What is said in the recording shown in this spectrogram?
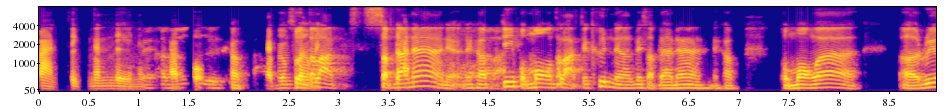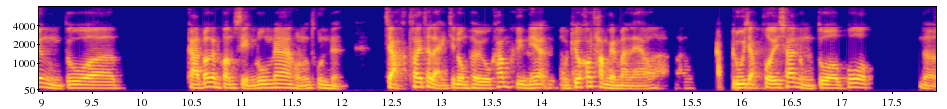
แปดสิบนั่นเองนะครับผมครับแต่เพิ่มส่วนเติมตลาดสัปดาห์หน้าเนี่ยนะครับที่ผมมองตลาดจะขึ้นนะครับในสัปดาห์หน้านะครับ ผมมองว่าเอ่อเรื่องตัวการป้องกันความเสี่ยงล่วงหน้าของนักทุนเนี่ยจากถ้อยแถลงจีโรมพาเวลค่ำคืนเนี้ยผมคิดว่าเขาทำกันมาแล้ว ดูจากโพ i ิชันของตัวพวกเอ่อ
